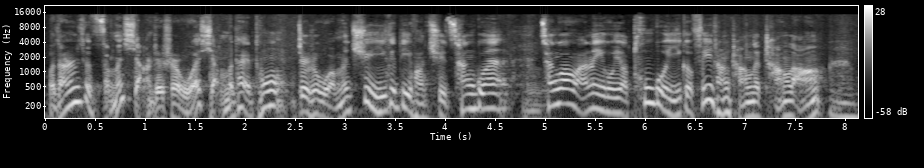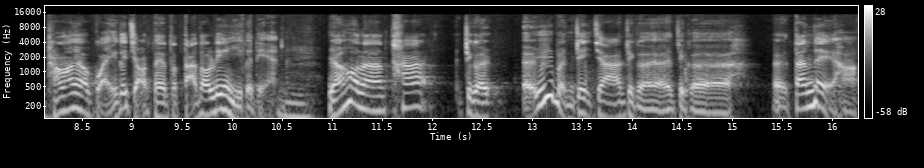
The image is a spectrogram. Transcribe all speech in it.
我当时就怎么想这事儿，我想不太通。就是我们去一个地方去参观，参观完了以后要通过一个非常长的长廊，长廊要拐一个角再达到另一个点，然后呢，他这个呃日本这家这个这个呃单位哈，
